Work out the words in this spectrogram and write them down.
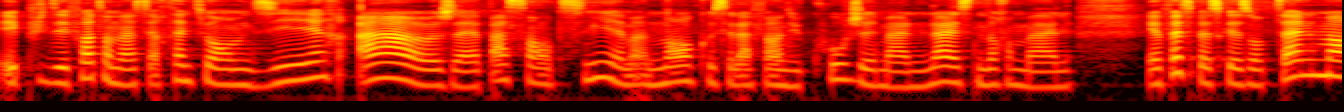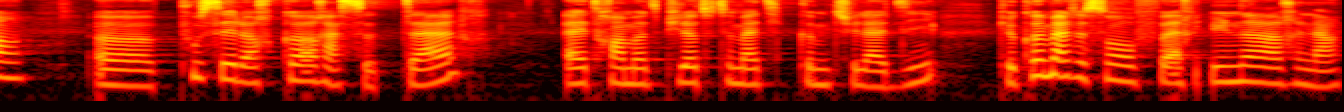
Et puis des fois, tu en as certaines qui vont me dire Ah, euh, j'avais pas senti, et maintenant que c'est la fin du cours, j'ai mal là, et c'est normal? Et en fait, c'est parce qu'elles ont tellement euh, pousser leur corps à se taire, être en mode pilote automatique, comme tu l'as dit, que comme elles se sont offert une heure là,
